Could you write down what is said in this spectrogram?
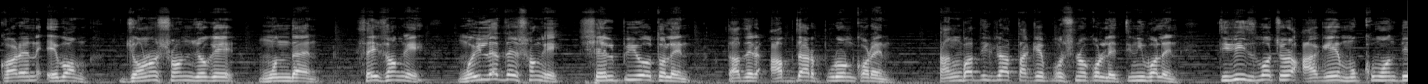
করেন এবং জনসংযোগে মন দেন। সেই সঙ্গে মহিলাদের সঙ্গে সেলফিও তোলেন। তাদের আবদার পূরণ করেন। সাংবাদিকরা তাকে প্রশ্ন করলে তিনি বলেন, তিরিশ বছর আগে মুখ্যমন্ত্রী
